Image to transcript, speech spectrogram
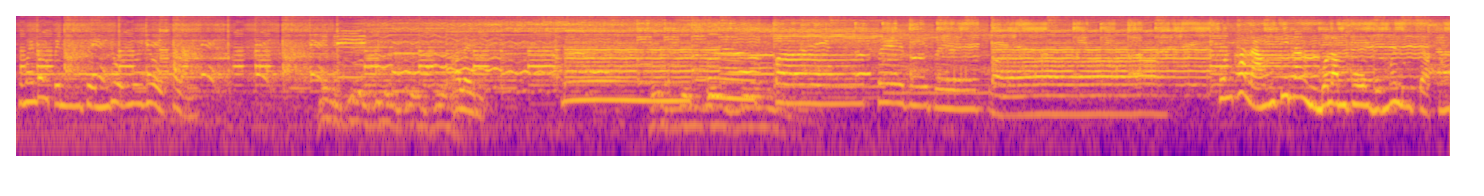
ทำไมต้องเป็นเพลงโยกโยกโยกข้างหลังอะไรเนี่ยปาเปเปเปปาคนข้างหลังที่นั่งอยู่บนลำโพงผมไม่รู้จักนะ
